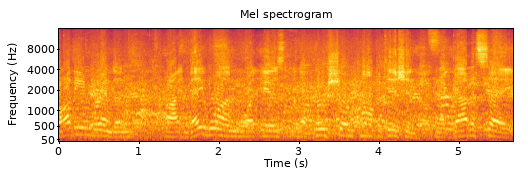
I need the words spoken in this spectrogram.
Bobby and Brendan, uh, they won what is the first Show competition. And I gotta say,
